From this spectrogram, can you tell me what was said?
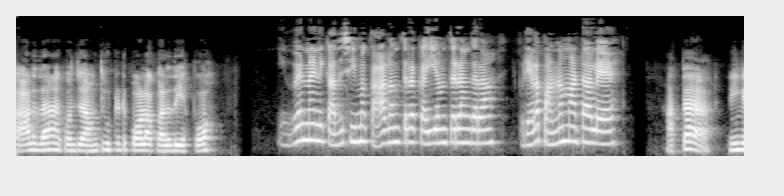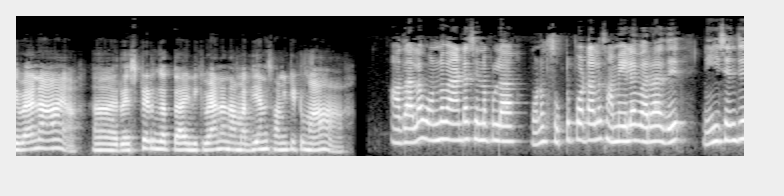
காலு தான் கொஞ்சம் அமுத்தி விட்டுட்டு போகலாம் கழுது எப்போ இவன் என்ன இன்னைக்கு அதிசயமா காலம் தர கையம் தரங்கிறான் இப்படியெல்லாம் பண்ண மாட்டாளே அத்தா நீங்க வேணா ரெஸ்ட் எடுங்க அத்தா இன்னைக்கு வேணா நான் மத்தியானம் சமைக்கட்டுமா? அதெல்லாம் ஒண்ணு வேண்டாம் சின்ன புள்ள. உனக்கு சுட்டு போட்டாலும் சமையலே வராது. நீ செஞ்சு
